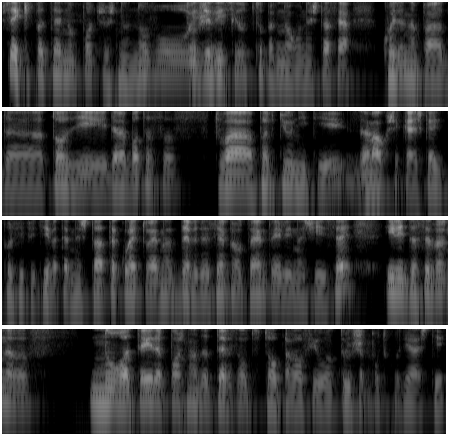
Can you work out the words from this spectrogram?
Всеки път едно почваш на ново и Точно зависи така. от супер много неща. Сега, кое да направя да, този, да работя с това opportunity, за Да. малко ще кажеш как класифицирате нещата, което е на 90% или на 60%, или да се върна в нулата и да почна да търся от 100 профила, кои са подходящи.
